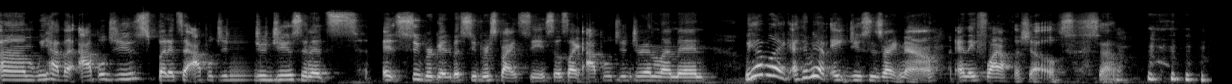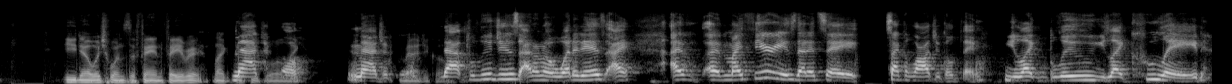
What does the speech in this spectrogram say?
um, we have an apple juice, but it's an apple ginger juice, and it's it's super good, but super spicy. So it's like apple, ginger, and lemon. We have like I think we have eight juices right now, and they fly off the shelves. So. Do you know which one's the fan favorite? Like magical. Like- magical. Magical. That blue juice, I don't know what it is. I, I, I, my theory is that it's a psychological thing. You like blue, you like Kool Aid.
